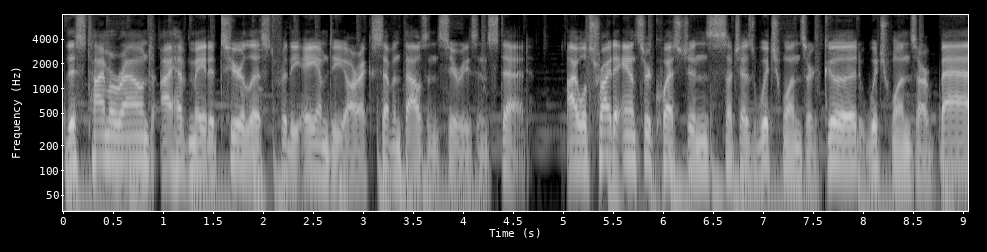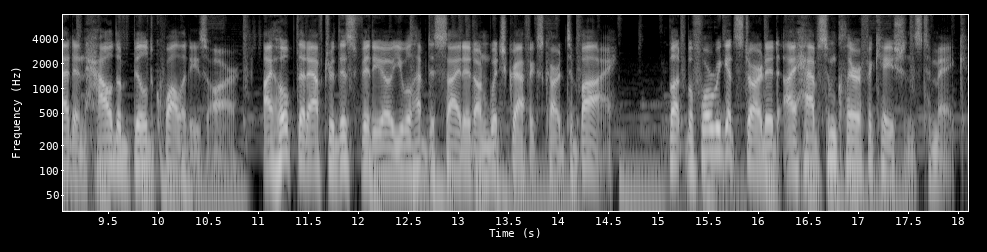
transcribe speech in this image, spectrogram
This time around, I have made a tier list for the AMD RX 7000 series instead. I will try to answer questions such as which ones are good, which ones are bad, and how the build qualities are. I hope that after this video you will have decided on which graphics card to buy. But before we get started, I have some clarifications to make.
